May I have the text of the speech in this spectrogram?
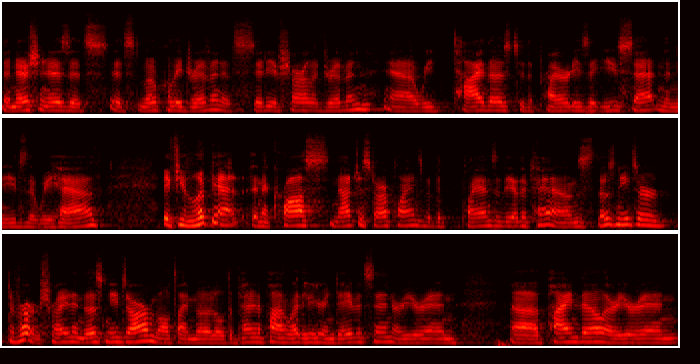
the notion is it's, it's locally driven, it's City of Charlotte driven. Uh, we tie those to the priorities that you set and the needs that we have. If you look at and across not just our plans, but the plans of the other towns, those needs are diverse, right? And those needs are multimodal, depending upon whether you're in Davidson or you're in uh, Pineville or you're in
